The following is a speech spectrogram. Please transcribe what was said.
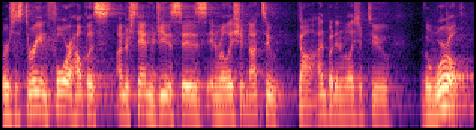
Verses 3 and 4 help us understand who Jesus is in relationship not to God, but in relationship to the world.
